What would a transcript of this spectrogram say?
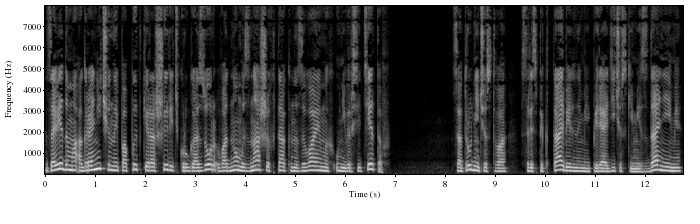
заведомо ограниченные попытки расширить кругозор в одном из наших так называемых университетов, сотрудничество с респектабельными периодическими изданиями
